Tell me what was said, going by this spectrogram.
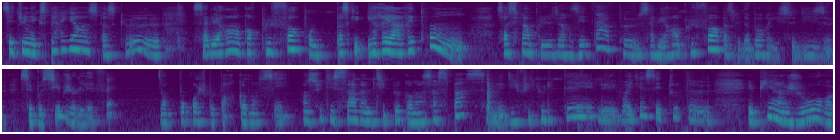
c'est une expérience parce que ça les rend encore plus forts pour parce qu'ils réarrêteront ça se fait en plusieurs étapes, euh, ça les rend plus forts parce que d'abord ils se disent euh, c'est possible, je l'ai fait. Donc pourquoi je peux pas recommencer? Ensuite ils savent un petit peu comment ça se passe, les difficultés, les voyez, c'est tout euh, et puis un jour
